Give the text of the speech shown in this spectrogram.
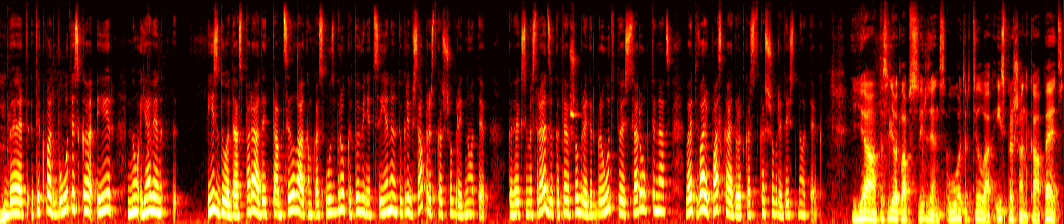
-hmm. Bet tikpat būtiska ir, nu, ja vien izdodas parādīt tam cilvēkam, kas uzbruka, ka tu viņu cieni un tu gribi saprast, kas šobrīd notiek. Kad teiksim, es redzu, ka tev šobrīd ir grūti, tu esi sarūktināts, vai tu vari paskaidrot, kas, kas šobrīd īsti notiek. Jā, tas ir ļoti labs virziens. Otra cilvēka izpratne, kāpēc.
